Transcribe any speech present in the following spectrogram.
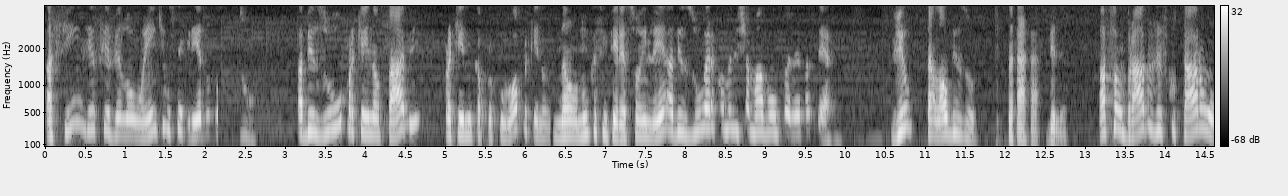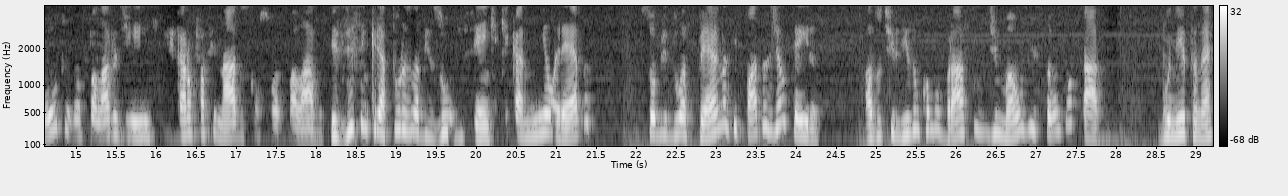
Assim lhes revelou Enki um segredo do Abzu. Abzu, para quem não sabe, para quem nunca procurou, para quem não, não- nunca se interessou em ler, Abzu era como eles chamavam o planeta Terra. Viu? Tá lá o Bizu. Beleza. Assombrados, escutaram outros as palavras de Enki, ficaram fascinados com suas palavras. Existem criaturas no Abzu, disse Enki, que caminham eretas sobre duas pernas e patas dianteiras. As utilizam como braços de mãos e estão dotados. Bonito, né?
